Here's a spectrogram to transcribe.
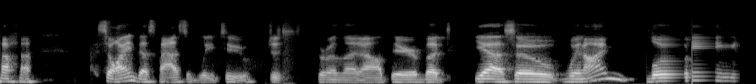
man? so I invest passively too, just throwing that out there. But yeah, so when I'm looking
